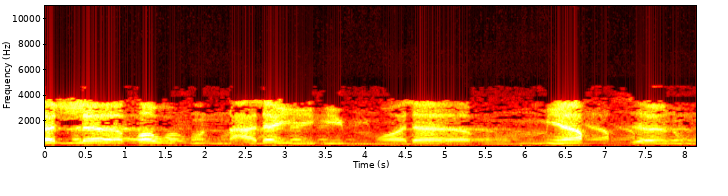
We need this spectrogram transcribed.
ألا خوف عليهم ولا هم يحزنون.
